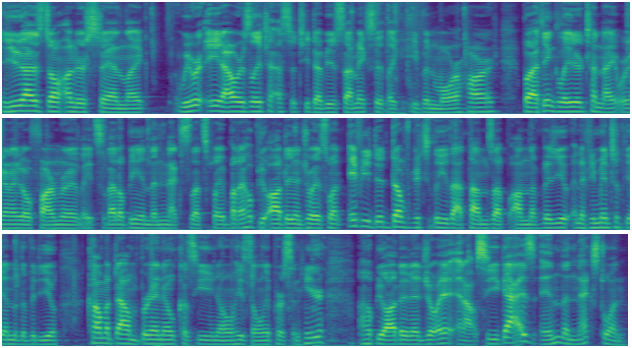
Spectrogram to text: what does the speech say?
You guys don't understand. Like, we were 8 hours late to SOTW, so that makes it, like, even more hard. But I think later tonight we're going to go farm really late, so that'll be in the next Let's Play. But I hope you all did enjoy this one. If you did, don't forget to leave that thumbs up on the video. And if you made it to the end of the video, comment down Brando, because, you know, he's the only person here. I hope you all did enjoy it, and I'll see you guys in the next one.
